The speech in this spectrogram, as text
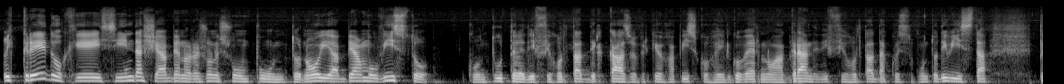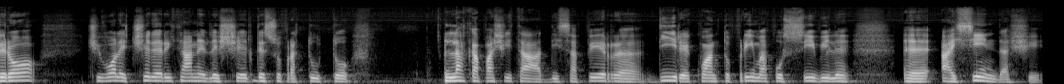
e credo che i sindaci abbiano ragione su un punto. Noi abbiamo visto con tutte le difficoltà del caso, perché io capisco che il governo ha grandi difficoltà da questo punto di vista, però ci vuole celerità nelle scelte e soprattutto la capacità di saper dire quanto prima possibile eh, ai sindaci,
